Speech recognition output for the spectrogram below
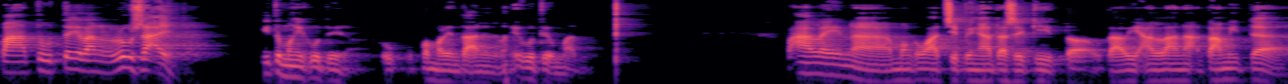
patute lan rusake. Itu mengikuti pemerintahan ini mengikuti umat. Alaina mongko wajib ing atase kita utawi Allah nak tamida.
